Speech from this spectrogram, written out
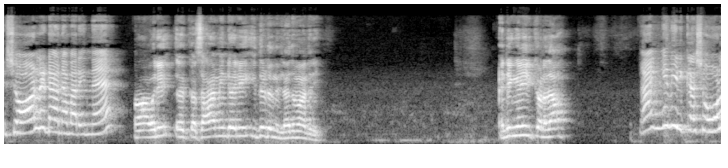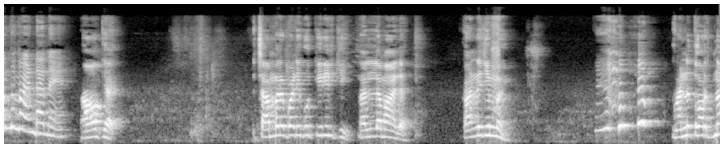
ഷോൾ ഇടാനാ പറയുന്നേ? ആ ഒരു കസാമിന്റെ സാമിന്റെ ഒരു ഇതിടുന്നില്ല അതുമാതിരി. എന്റെ ഇങ്ങനെ ഇരിക്കണതാ ഇങ്ങനെ ഇരിക്ക ഷോളൊന്നും വേണ്ടെന്നേ. ആ ഓക്കെ. ചമ്പരപ്പടി കുത്തിയിരിക്കി നല്ല മാല. കണ്ണ് ജിമ്മ്. കണ്ണ് തുറന്ന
